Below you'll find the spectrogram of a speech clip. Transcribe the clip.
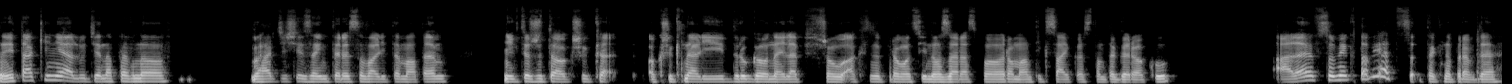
No i tak i nie, ludzie na pewno bardziej się zainteresowali tematem. Niektórzy to okrzyka, okrzyknęli drugą najlepszą akcję promocyjną zaraz po Romantic Psycho z tamtego roku. Ale w sumie kto wie co, tak naprawdę,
